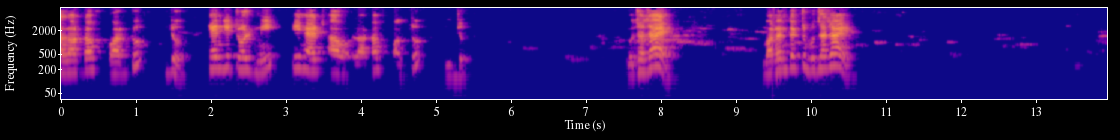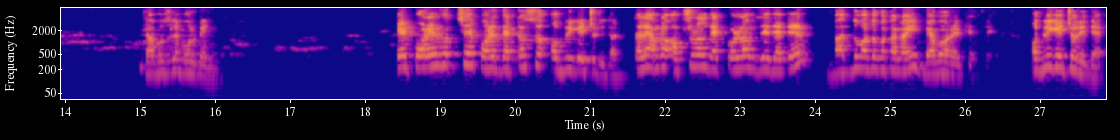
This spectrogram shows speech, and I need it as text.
a lot of work to do Henry told me he had a lot of work to do বুঝা যায়? বলেন তো একটু, বোঝা যায়? না বুঝলে বলবেন। এর পরের হচ্ছে, পরের দ্যাটটা হচ্ছে অব্লিগেটরি দ্যাট তাহলে আমরা অপশনাল দ্যাট করলাম যে দ্যাটের বাধ্যবাধকতা নাই ব্যবহারের ক্ষেত্রে। অব্লিগেটরি দ্যাট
